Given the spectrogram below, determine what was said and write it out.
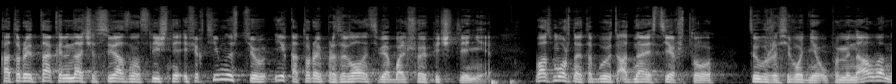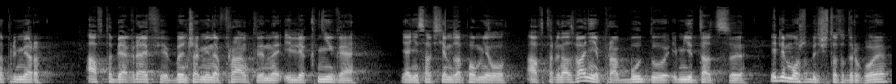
которая так или иначе связана с личной эффективностью и которая произвела на тебя большое впечатление. Возможно, это будет одна из тех, что ты уже сегодня упоминала, например, автобиография Бенджамина Франклина или книга я не совсем запомнил автора названия про Будду и медитацию, или, может быть, что-то другое.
